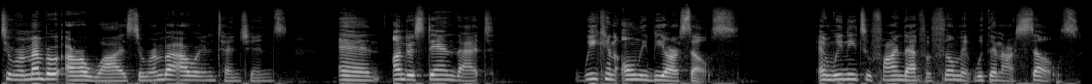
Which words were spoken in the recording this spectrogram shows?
to remember our whys, to remember our intentions, and understand that we can only be ourselves, and we need to find that fulfillment within ourselves.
